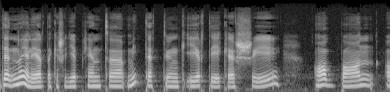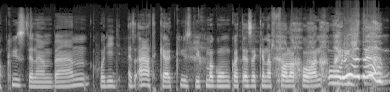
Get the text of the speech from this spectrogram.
De nagyon érdekes egyébként, mit tettünk értékessé abban a küzdelemben, hogy így ez át kell küzdjük magunkat ezeken a falakon. Úristen!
